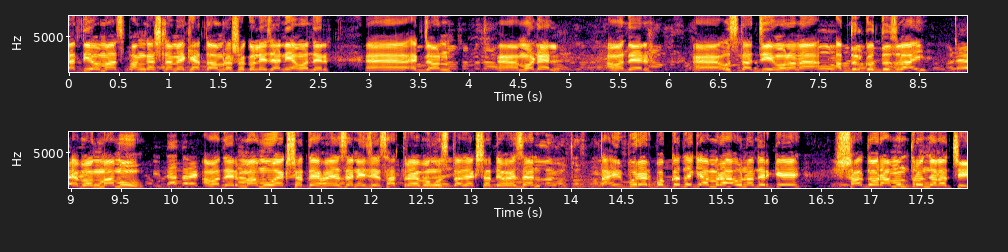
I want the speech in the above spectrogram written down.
জাতীয় মাছ পাঙ্গাস নামে খ্যাত। আমরা সকলে জানি আমাদের একজন মডেল, আমাদের আহ, উস্তাদজি মৌলানা আব্দুল কুদ্দুস ভাই এবং মামু। আমাদের মামু একসাথে হয়েছেন এই যে ছাত্র এবং উস্তাদ একসাথে হয়েছেন। তাহিরপুরের পক্ষ থেকে আমরা ওনাদেরকে সাদর আমন্ত্রণ জানাচ্ছি।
